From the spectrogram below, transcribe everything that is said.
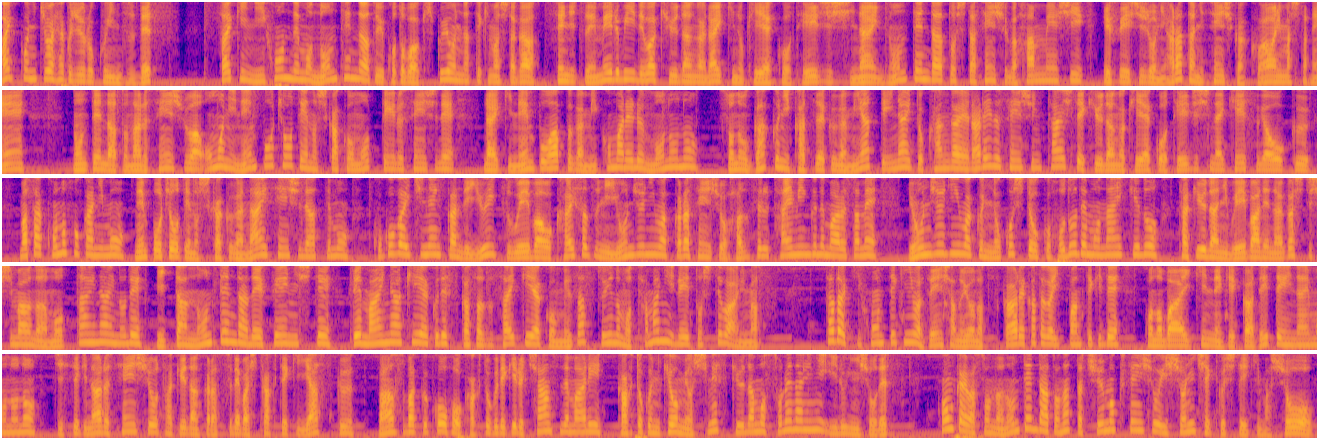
はい、こんにちは、116 Wins です。最近日本でもノンテンダーという言葉を聞くようになってきましたが、先日 MLB では球団が来季の契約を提示しないノンテンダーとした選手が判明し、FA 市場に新たに選手が加わりましたね。ノンテンダーとなる選手は主に年俸調停の資格を持っている選手で、来季年俸アップが見込まれるものの、その額に活躍が見合っていないと考えられる選手に対して球団が契約を提示しないケースが多く、またこの他にも年俸調停の資格がない選手であっても、ここが1年間で唯一ウェーバーを介さずに40人枠から選手を外せるタイミングでもあるため、40人枠に残しておくほどでもないけど、他球団にウェーバーで流してしまうのはもったいないので、一旦ノンテンダーで FA にして、でマイナー契約ですかさず再契約を目指すというのもたまに例としてはあります。ただ基本的には前者のような使われ方が一般的で、この場合近年結果は出ていないものの、実績のある選手を他球団からすれば比較的安く、バウンスバック候補を獲得できるチャンスでもあり、獲得に興味を示す球団もそれなりにいる印象です。今回はそんなノンテンダーとなった注目選手を一緒にチェックしていきましょう。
